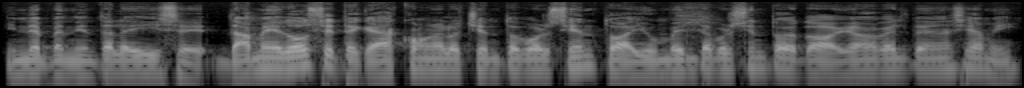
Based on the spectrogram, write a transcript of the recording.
Independiente le dice, dame 12 y te quedas con el 80%, hay un 20% que todavía me pertenece a mí.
